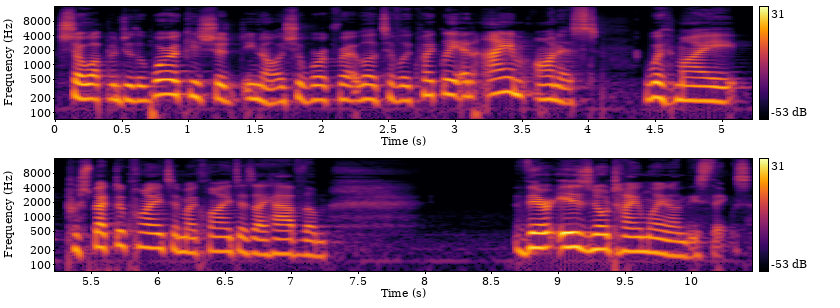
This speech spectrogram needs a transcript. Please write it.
show up and do the work, it should you know it should work relatively quickly. And I am honest with my prospective clients and my clients as I have them there is no timeline on these things.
